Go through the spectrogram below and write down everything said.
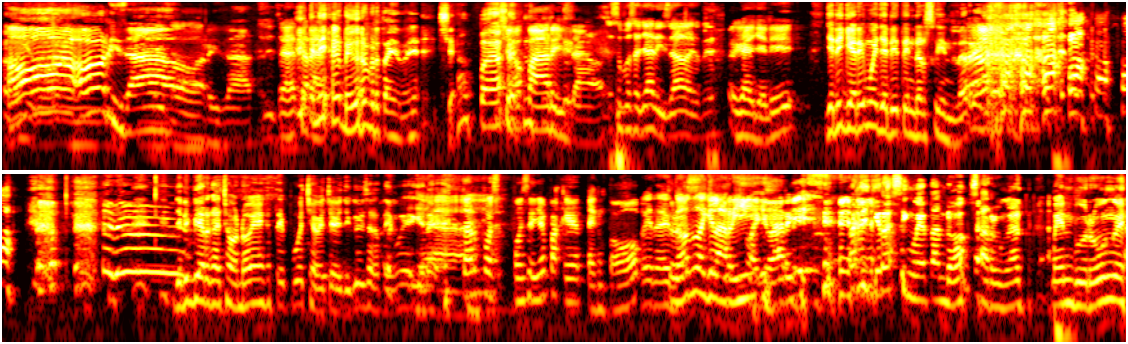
Oh, oh Rizal. Oh, Rizal. Saya Ini ternyata yang dengar bertanya-tanya siapa? siapa Rizal? Sebut saja Rizal gitu. ya. Ya jadi Jadi Gary mau jadi Tinder swindler ya. Jadi biar nggak cowok doang yang ketipu, cewek-cewek juga bisa ketipu ya gitu. Iya. ntar pos posenya pakai tank top. Pakai tank top, terus lagi lari. Lagi lari. Tadi kira singletan doang sarungan main burung ya.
